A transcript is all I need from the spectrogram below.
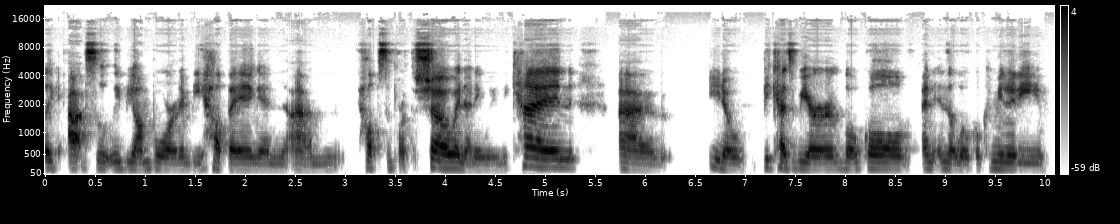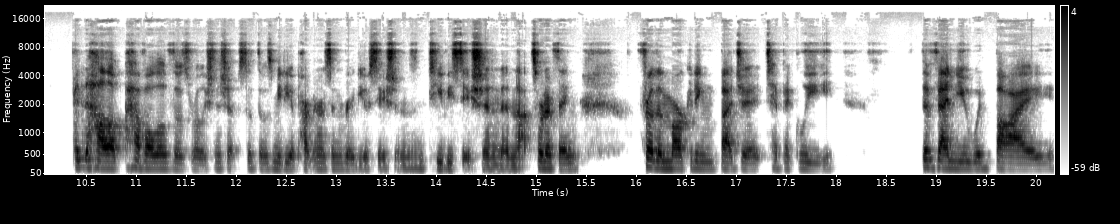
like absolutely be on board and be helping and um, help support the show in any way we can. Uh, you know, because we are local and in the local community, and have, have all of those relationships with those media partners and radio stations and TV station and that sort of thing. For the marketing budget, typically the venue would buy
